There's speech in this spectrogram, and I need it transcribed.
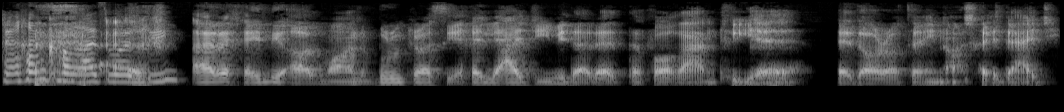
چرا انقدر کاغذ بازی آره خیلی آلمان. بروکراسی خیلی عجیبی داره اتفاقا توی ادارات ایناش. خیلی عجیب.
